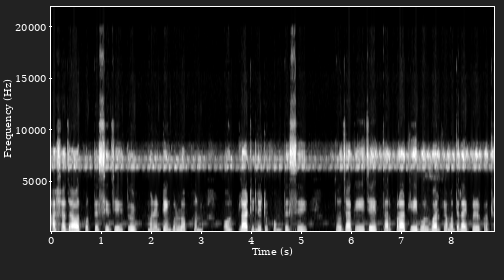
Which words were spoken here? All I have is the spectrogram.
আসা যাওয়া করতেছি যেহেতু মানে ডেঙ্গুর লক্ষণ, ওর ব্লাড একটু কমতেছে। তো যাকে, এই যে তারপর আর কি বলব আর কি আমাদের রায়পুরের কথা।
